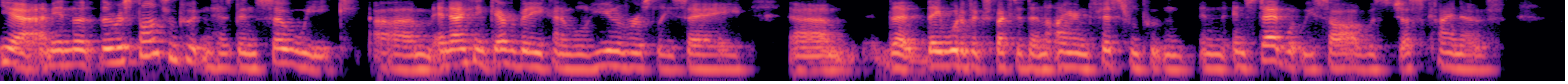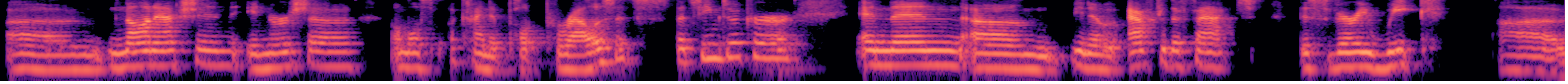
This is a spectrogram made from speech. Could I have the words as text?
Yeah, I mean, the, the response from Putin has been so weak. Um, and I think everybody kind of will universally say um, that they would have expected an iron fist from Putin. And instead, what we saw was just kind of um, non action, inertia, almost a kind of paralysis that seemed to occur. And then, um, you know, after the fact, this very weak uh,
